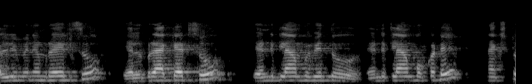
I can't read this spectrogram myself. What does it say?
aluminium rails L brackets end clamp with end clamp ఒకటి next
